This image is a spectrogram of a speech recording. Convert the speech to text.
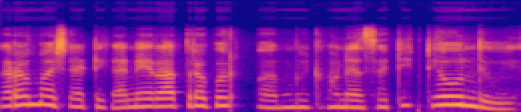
गरम अशा ठिकाणी रात्रभर मीठ होण्यासाठी ठेवून देऊया.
